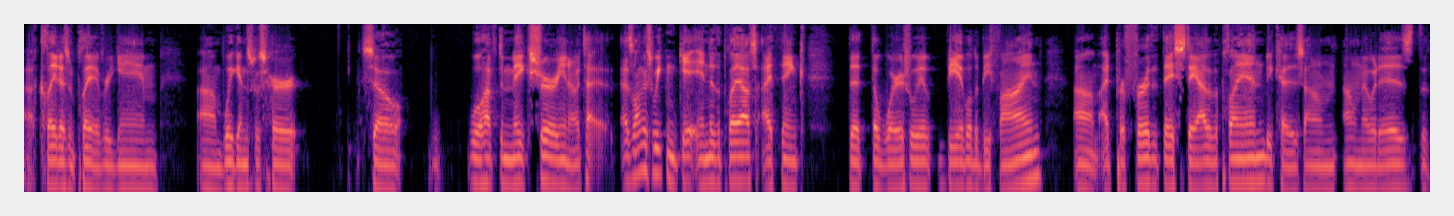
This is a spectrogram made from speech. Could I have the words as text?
Uh, Clay doesn't play every game. Um, Wiggins was hurt. So we'll have to make sure, you know, t- as long as we can get into the playoffs, I think that the Warriors will be able to be fine. Um, I'd prefer that they stay out of the play-in because I don't I don't know what it is. The,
